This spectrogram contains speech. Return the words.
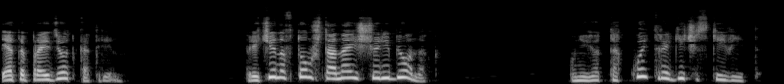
Это пройдет, Катрин. Причина в том, что она еще ребенок. У нее такой трагический вид.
